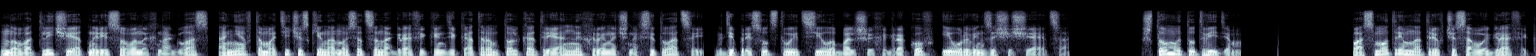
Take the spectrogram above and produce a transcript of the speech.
Но в отличие от нарисованных на глаз, они автоматически наносятся на график индикатором только от реальных рыночных ситуаций, где присутствует сила больших игроков и уровень защищается. Что мы тут видим? Посмотрим на трехчасовой график.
